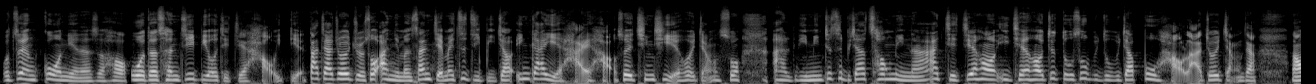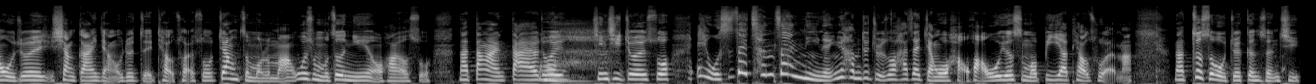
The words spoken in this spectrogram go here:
我之前过年的时候，我的成绩比我姐姐好一点。大家就会觉得说啊，你们三姐妹自己比较应该也还好，所以亲戚也会讲说啊，李明就是比较聪明啊，啊姐姐哈以前哈就读书比读比较不好啦，就会讲这样。然后我就会像刚才讲，我就直接跳出来说，这样怎么了嘛？为什么这个你也有话要说？那当然大家就会亲戚就会说，哎，我是在称赞你呢，因为他们就觉得说他在讲我好话，我有什么必要跳出来嘛？那这时候我就会更生气。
